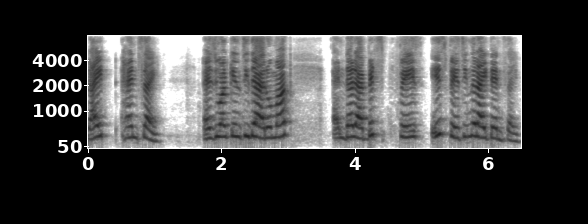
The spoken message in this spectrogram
right hand side. As you all can see the arrow mark and the rabbit's face is facing the right hand side.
